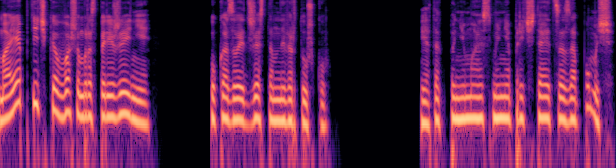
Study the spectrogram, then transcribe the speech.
Моя птичка в вашем распоряжении», — указывает жестом на вертушку. «Я так понимаю, с меня причитается за помощь?»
